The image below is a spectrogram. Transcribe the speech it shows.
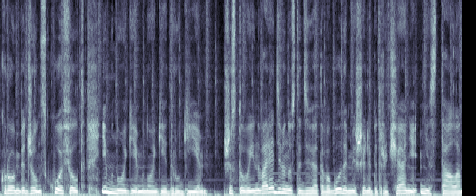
Кромби, Джон Скофилд и многие-многие другие. 6 января 1999 года Мишеля Петручани не стало.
